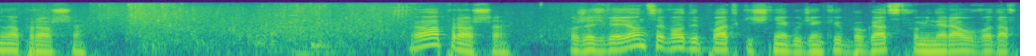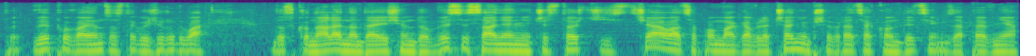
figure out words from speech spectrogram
No proszę. O proszę. Orzeźwiające wody płatki śniegu dzięki bogactwu minerałów woda wypływająca z tego źródła doskonale nadaje się do wysysania nieczystości z ciała, co pomaga w leczeniu, przywraca kondycję i zapewnia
